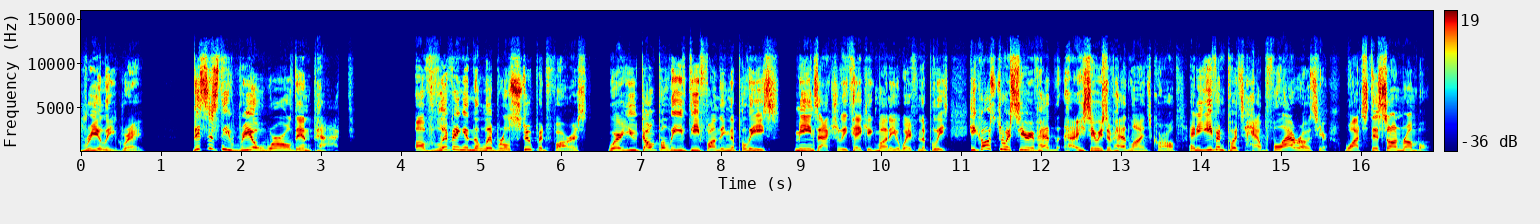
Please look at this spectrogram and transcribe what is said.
really great. This is the real world impact of living in the liberal stupid forest where you don't believe defunding the police means actually taking money away from the police. He goes through a series of head, a series of headlines, Carl, and he even puts helpful arrows here. Watch this on Rumble.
